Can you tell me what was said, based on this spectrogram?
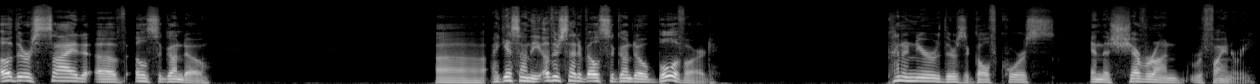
other side of El Segundo. Uh, I guess on the other side of El Segundo Boulevard. Kind of near, there's a golf course and the Chevron refinery.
